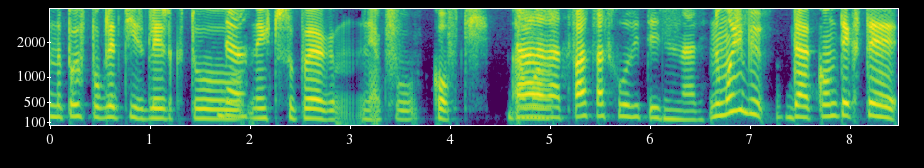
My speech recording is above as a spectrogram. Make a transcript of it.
на пръв поглед ти изглежда като Да. нещо супер някакво кофти. Да, Ама- да, да. Това, това са хубавите изненади. Но може би, да, контекст е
